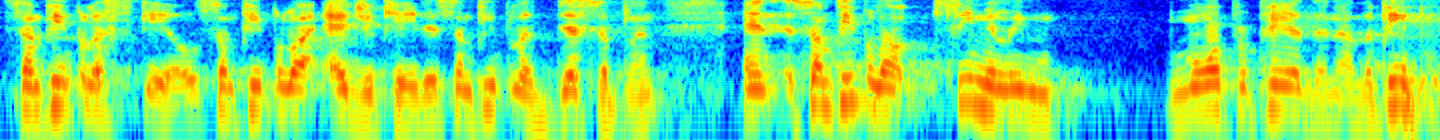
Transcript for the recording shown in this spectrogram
some people are skilled, some people are educated, some people are disciplined, and some people are seemingly more prepared than other people.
